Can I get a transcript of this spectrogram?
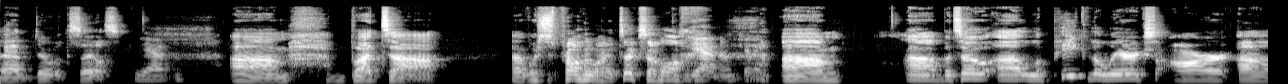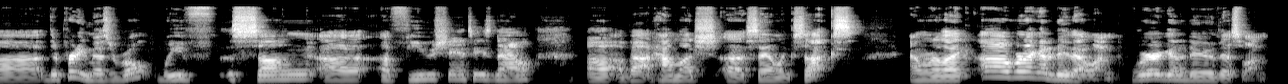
had to do it with sails. yep Um, but uh, uh, which is probably why it took so long. yeah no kidding Um, uh, but so uh, Le Pique, the lyrics are uh, they're pretty miserable. We've sung uh, a few shanties now uh, about how much uh, sailing sucks, and we're like, oh, we're not going to do that one. We're going to do this one.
